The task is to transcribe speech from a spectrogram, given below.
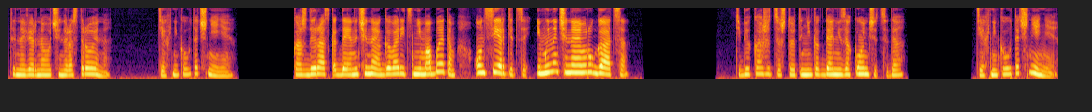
Ты, наверное, очень расстроена. Техника уточнения. Каждый раз, когда я начинаю говорить с ним об этом, он сердится, и мы начинаем ругаться. Тебе кажется, что это никогда не закончится, да? Техника уточнения.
